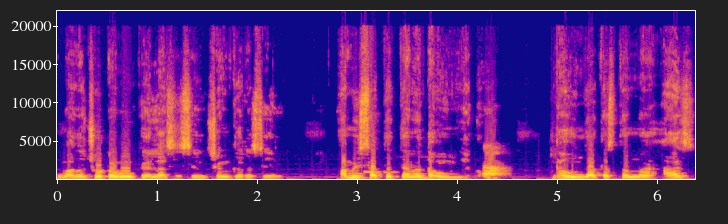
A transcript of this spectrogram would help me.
माझा छोटा भाऊ कैलास असेल शंकर असेल आम्ही सातत्यानं धावून गेलो. हा. धावून जात असताना आज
